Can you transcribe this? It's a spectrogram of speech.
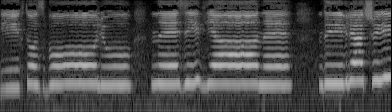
і хто з болю не зів'яне, дивлячись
